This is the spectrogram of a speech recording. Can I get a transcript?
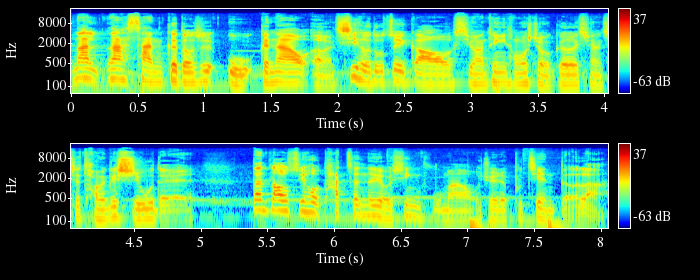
那那三个都是五跟他呃契合度最高，喜欢听同一首歌，喜欢吃同一个食物的人。但到最后，他真的有幸福吗？我觉得不见得了。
